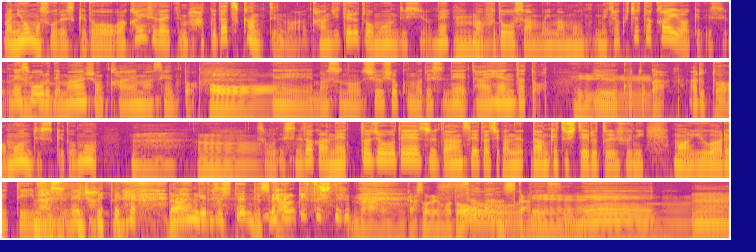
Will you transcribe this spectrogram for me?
まあ、日本もそうですけど、若い世代って剥奪感っていうのは感じてると思うんですよね、うん、まあ、不動産も今、もうめちゃくちゃ高いわけですよね、ソウルでマンション買えませんと、うん、えー、まあ、その就職もですね大変だということがあるとは思うんですけども。うんそうですね。だからネット上でそういう男性たちが、ね、団結しているというふうに、まあ、言われていますね、ちょっとね。団結してんですか？団結してる。なんかそれもどうなんですかね。そうですね。うん。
